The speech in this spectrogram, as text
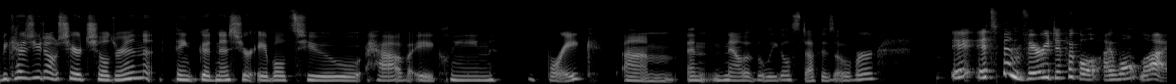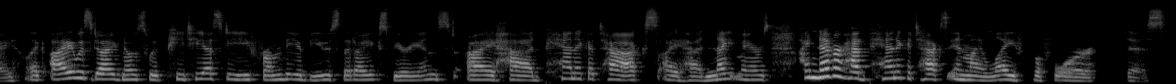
Because you don't share children, thank goodness you're able to have a clean break. Um, and now that the legal stuff is over, it, it's been very difficult. I won't lie. Like, I was diagnosed with PTSD from the abuse that I experienced. I had panic attacks, I had nightmares. I never had panic attacks in my life before this.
